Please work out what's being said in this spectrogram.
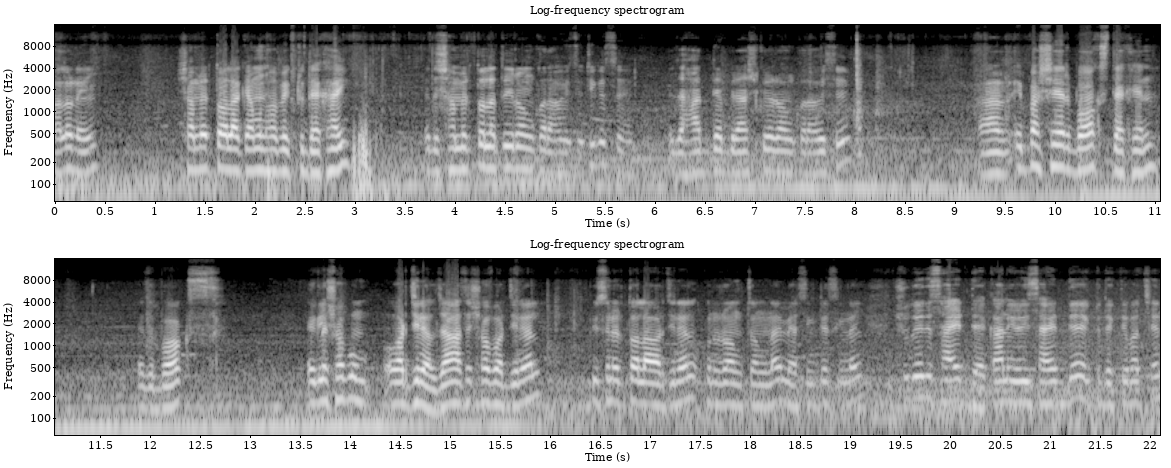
ভালো নেই। সামনের তলা কেমন হবে একটু দেখাই। যে সামনের তলাতেই রং করা হয়েছে, ঠিক আছে? এই যে হাত দিয়ে ব্রাশ করে রং করা হয়েছে। আর এই পাশের বক্স দেখেন, এই যে বক্স এগুলো সব অরিজিনাল যা আছে সব অরিজিনাল পিছনের তলা অরিজিনাল কোনো রং চং নাই ম্যাচিং টেসিং নাই, শুধু এই যে সাইড দিয়ে, কানের এই সাইড দিয়ে একটু দেখতে পাচ্ছেন,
